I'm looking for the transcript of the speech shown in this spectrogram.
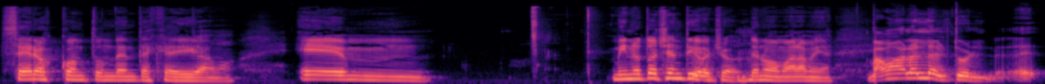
ceros contundentes que digamos. Em, minuto 88, de nuevo, mala mía. Vamos a hablar del tour. eh,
